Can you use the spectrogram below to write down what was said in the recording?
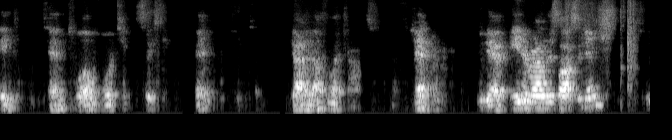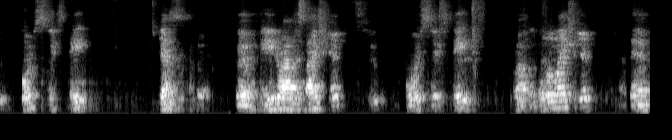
eight, 10, 12, 14, 16. Okay. Got enough electrons. Check. Do we have eight around this oxygen? Two, four, six, eight. Yes. We have eight around this nitrogen. Two, four, six, eight. Around the middle nitrogen, and then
